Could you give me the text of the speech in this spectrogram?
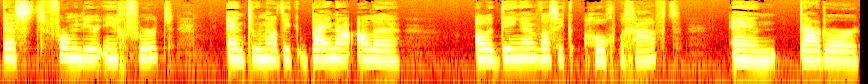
testformulier ingevoerd. En toen had ik bijna alle, alle dingen, was ik hoogbegaafd. En daardoor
